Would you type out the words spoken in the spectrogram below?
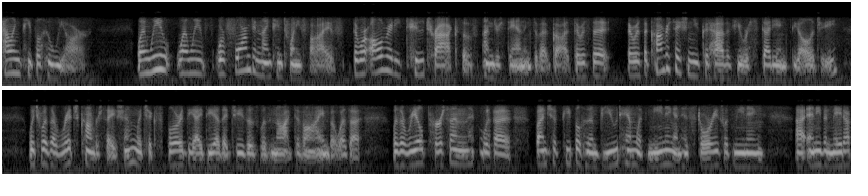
telling people who we are. When we when we were formed in 1925, there were already two tracks of understandings about God. There was the there was a conversation you could have if you were studying theology, which was a rich conversation which explored the idea that Jesus was not divine but was a was a real person with a bunch of people who imbued him with meaning and his stories with meaning, uh, and even made up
